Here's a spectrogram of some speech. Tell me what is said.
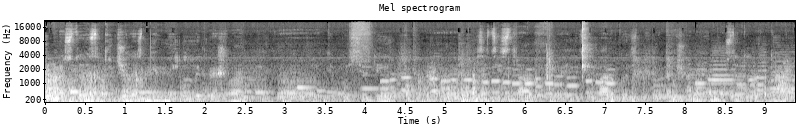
Я просто закінчила з ними і прийшла е, типу сюди е, після цих страв е, і за паркою Так що я просто тут подивляю.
